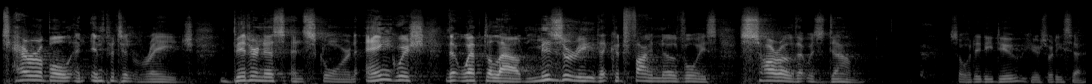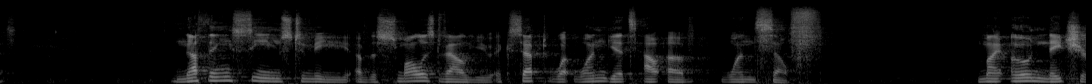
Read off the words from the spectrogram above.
terrible and impotent rage, bitterness and scorn, anguish that wept aloud, misery that could find no voice, sorrow that was dumb. So, what did he do? Here's what he says Nothing seems to me of the smallest value except what one gets out of oneself. My own nature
